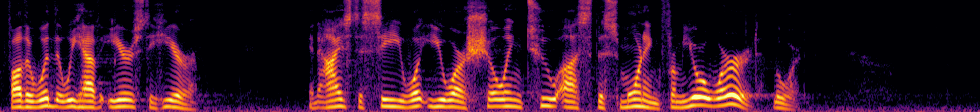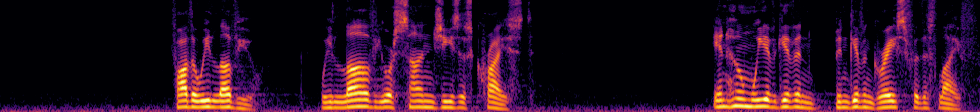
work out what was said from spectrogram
Father, would that we have ears to hear and eyes to see what you are showing to us this morning from your word, Lord. Father, we love you. We love your Son, Jesus Christ, in whom we have given, been given grace for this life.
